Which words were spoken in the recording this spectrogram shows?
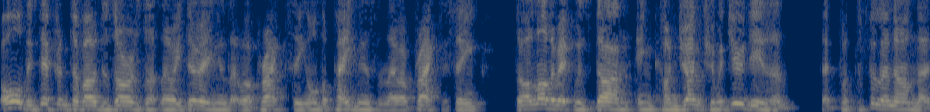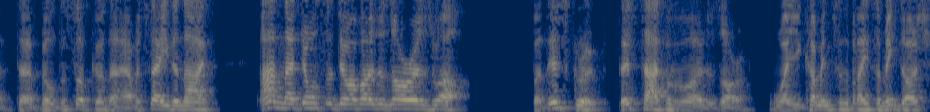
all the different avodah that they were doing and that were practicing, all the paganism they were practicing. So a lot of it was done in conjunction with Judaism. They'd put tefillin on, they'd uh, build a sukkah, they'd have a Seder night, and they'd also do Avodah Zorah as well. But this group, this type of Avodah Zorah, where you come into the Beis Hamikdash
